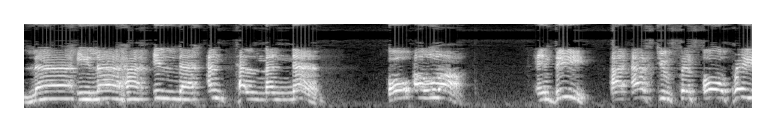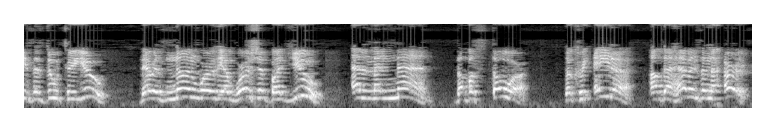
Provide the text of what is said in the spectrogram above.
La ilaha illa anta al-Mannan. O Allah, indeed I ask you, since all praise is due to you, there is none worthy of worship but you, Al-Mannan, the bestower, the creator of the heavens and the earth,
